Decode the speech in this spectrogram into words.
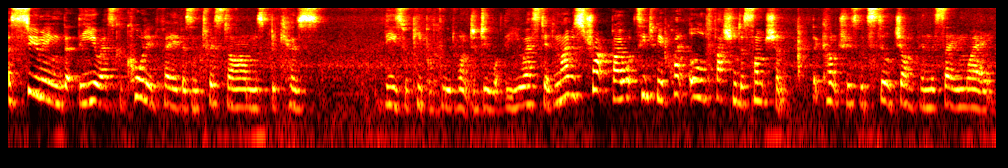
assuming that the US could call in favours and twist arms because these were people who would want to do what the US did. And I was struck by what seemed to be a quite old fashioned assumption that countries would still jump in the same way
